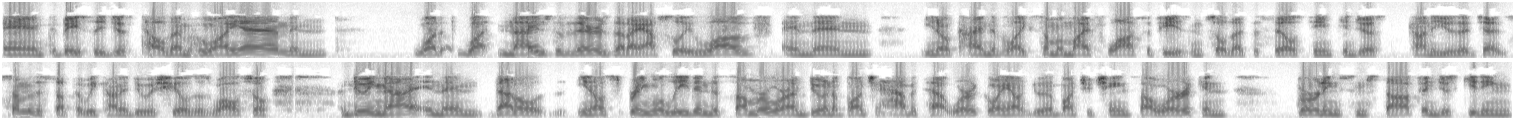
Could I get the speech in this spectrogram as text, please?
and to basically just tell them who I am and what, what knives of theirs that I absolutely love. And then, you know, kind of like some of my philosophies. And so that the sales team can just kind of use it. Some of the stuff that we kind of do with Scheels as well. So I'm doing that. And then that'll, you know, spring will lead into summer where I'm doing a bunch of habitat work, going out and doing a bunch of chainsaw work and, burning some stuff and just getting.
